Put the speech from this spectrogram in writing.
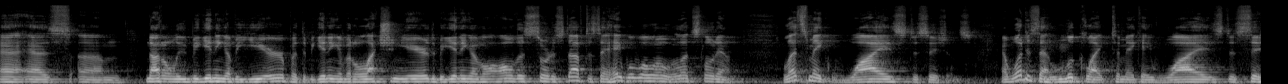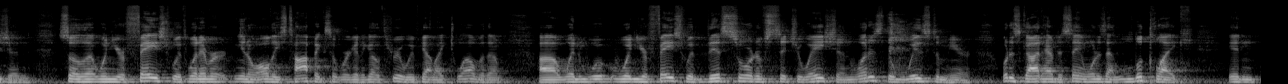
as um, not only the beginning of a year, but the beginning of an election year, the beginning of all this sort of stuff to say, hey, whoa, whoa, whoa, let's slow down. Let's make wise decisions. And what does that mm-hmm. look like to make a wise decision so that when you're faced with whatever, you know, all these topics that we're going to go through, we've got like 12 of them. Uh, when, when you're faced with this sort of situation, what is the wisdom here? What does God have to say? And what does that look like in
